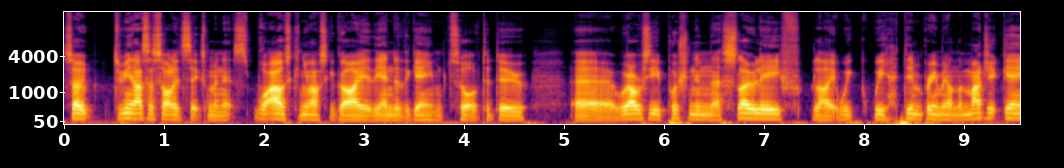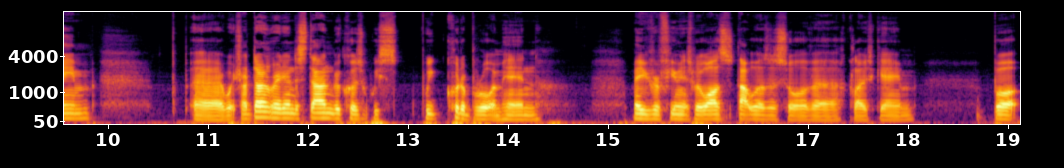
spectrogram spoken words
so to me, that's a solid six minutes. What else can you ask a guy at the end of the game sort of to do? Uh, we're obviously pushing him there slowly. Like we we didn't bring him in on the Magic game, uh, which I don't really understand because we we could have brought him in maybe for a few minutes, but was that was a sort of a close game. But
